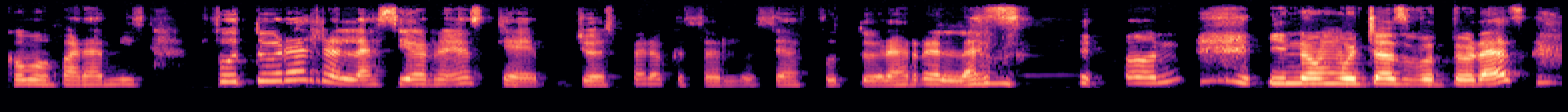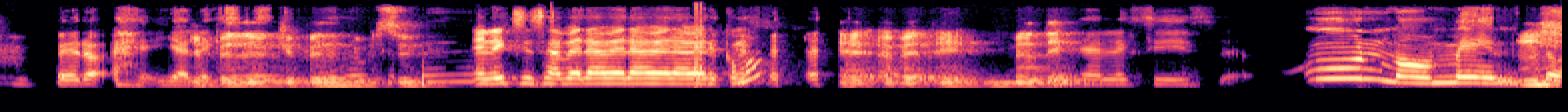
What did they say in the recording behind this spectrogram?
como para mis futuras relaciones, que yo espero que solo sea futura relación y no muchas futuras, pero, y ¿Qué Alexis. pedo, qué pedo, qué pasó? Alexis, a ver, a ver, a ver, a ver, ¿cómo? Eh, a ver, eh. Alexis, un momento.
